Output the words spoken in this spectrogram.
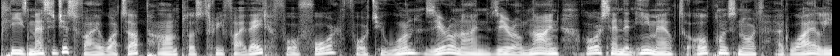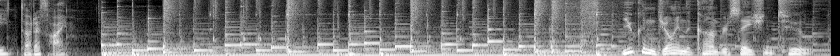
Please message us via WhatsApp on plus 358 44 421 0909 or send an email to allpointsnorth at yle.fi. You can join the conversation too.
